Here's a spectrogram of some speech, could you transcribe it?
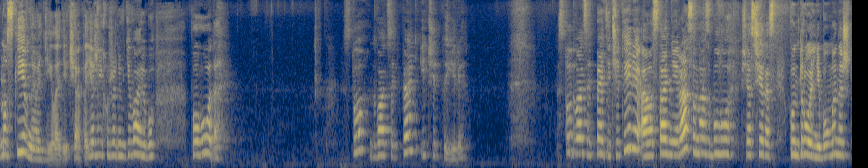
носків не оділа, дівчата. Я ж їх вже не вдіваю, бо погода. 125,4. 125,4, а останній раз у нас було, зараз ще раз контрольні, бо у мене ж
